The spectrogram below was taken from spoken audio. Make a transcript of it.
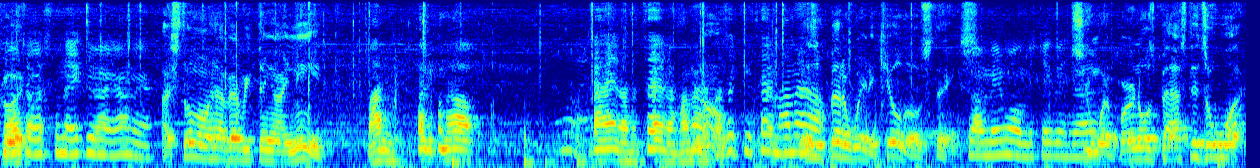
Good. I still don't have everything I need. Man, fucking help. No, there's a better way to kill those things. So you want to burn those bastards or what?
